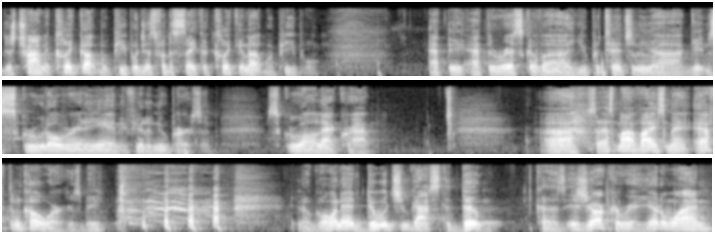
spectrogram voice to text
just trying to click up with people just for the sake of clicking up with people at the at the risk of uh, you potentially uh, getting screwed over in the end if you're the new person. Screw all that crap. Uh, so that's my advice, man. F them coworkers, B. you know, go in there, do what you got to do, because it's your career. You're the one.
